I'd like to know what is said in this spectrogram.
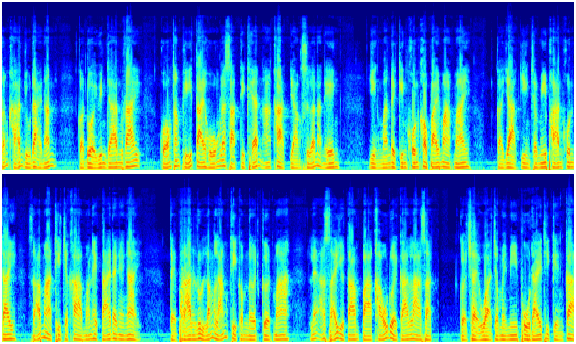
สังขารอยู่ได้นั้น ก็ด้วยวิญญาณร้ายของทั้งผีตายโหงและสัตว์ที่แค้นอาฆาตอย่างเสือนั่นเอง ยิ่งมันได้กินคนเข้าไปมากมาย ก็ยากยิ่งจะมีพรานคนใด สามารถที่จะฆ่ามันให้ตายได้ง่าย ๆ แต่พรานรุ่นหลังๆที่กำเนิดเกิดมา และอาศัยอยู่ตามป่าเขาด้วยการล่าสัตว์ ก็ใช่ว่าจะไม่มีผู้ใดที่เก่งกล้า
